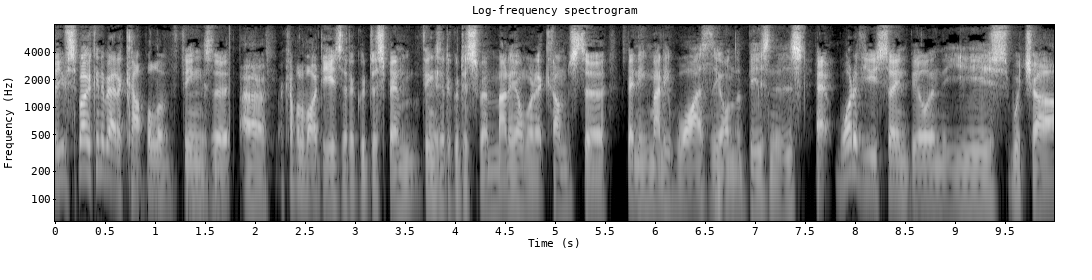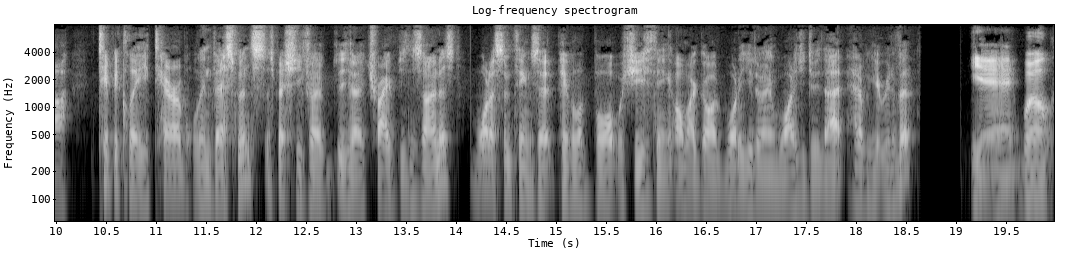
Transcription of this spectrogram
you've spoken about a couple of things that uh, a couple of ideas that are good to spend things that are good to spend money on when it comes to spending money wisely on the business. Uh, what have you seen, Bill, in the years which are typically terrible investments, especially for you know trade business owners. What are some things that people have bought which you think, oh my god, what are you doing? Why did you do that? How do we get rid of it? Yeah, well,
